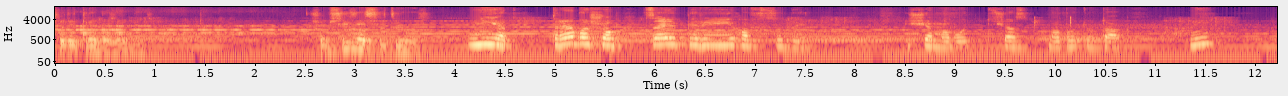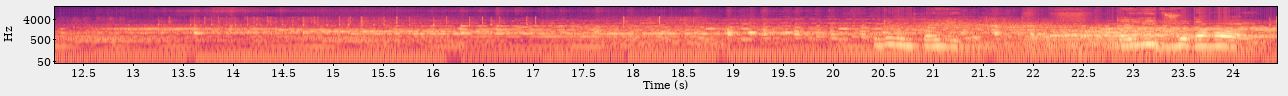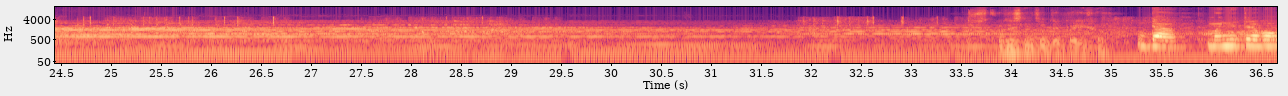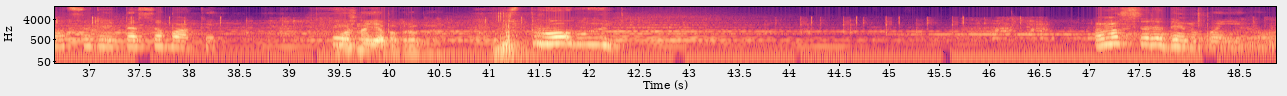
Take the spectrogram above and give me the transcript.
Що тут треба зробити? Щоб всі засвітились? Ні. Треба, щоб цей переїхав сюди. І ще, мабуть, зараз, мабуть, отак. Ні? Куди він поїхав? Та їдь вже давай. Кудись не туди поїхав. Да, мені треба от сюди до собаки. Можна я попробую? Ну, спробуй. Воно всередину поїхало.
